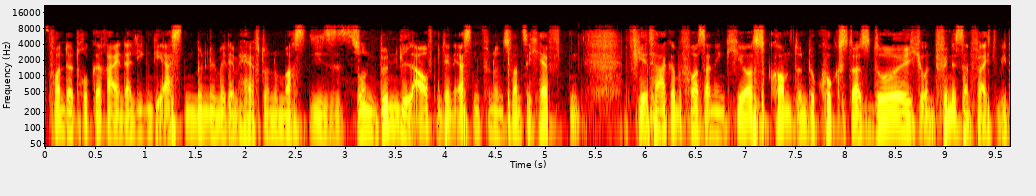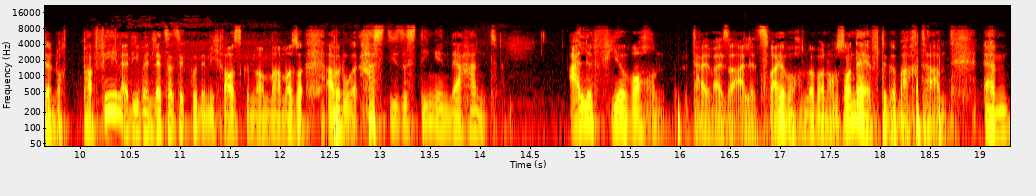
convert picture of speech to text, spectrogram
von der Druckerei, da liegen die ersten Bündel mit dem Heft und du machst dieses so ein Bündel auf mit den ersten 25 Heften, vier Tage bevor es an den Kiosk kommt und du guckst das durch und findest dann vielleicht wieder noch ein paar Fehler, die wir in letzter Sekunde nicht rausgenommen haben. Also, aber du hast dieses Ding in der Hand alle vier Wochen, teilweise alle zwei Wochen, weil wir noch Sonderhefte gemacht haben. Ähm,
